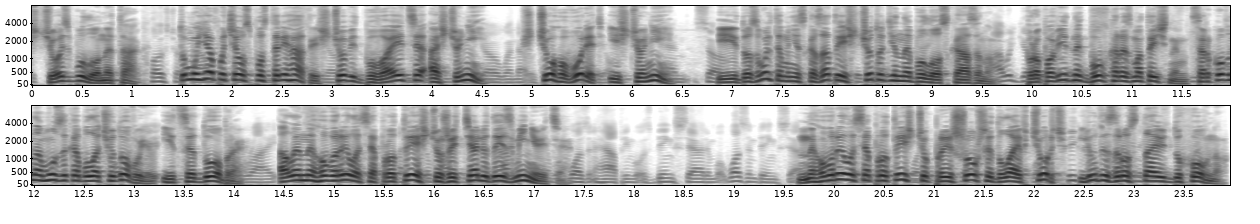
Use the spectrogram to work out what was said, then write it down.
щось було не так. Тому я почав спостерігати, що відбувається, а що ні, що говорять і що ні. І дозвольте мені сказати, що тоді не було сказано. Проповідник був харизматичним, церковна музика була чудовою, і це добре. Але не говорилося про те, що життя людей змінюється. Не говорилося про те, що прийшовши до Life Church, люди зростають духовно.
